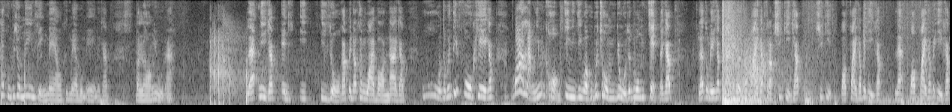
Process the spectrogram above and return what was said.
ถ้าคุณผู้ชมได้ยินเสียงแมวคือแมวผมเองนะครับ มันร้องอยู่นะ และนี่ครับเอ็นอีโยครับเป็นน็อกทางวายบอลได้ครับ โอ้โหทเวนตี้โฟเครับ บ้านหลังนี้มันของจริงจริงๆว่ะคุณผู้ชมอยู่จนวง7นะครับ และตรงนี้ครับจ่ายระเบิดเข้าไปครับสำหรับชิกิครับชิกิป๊อปไฟเข้าไปอีกครับ และป๊อปไฟเข้าไปอีกครับ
